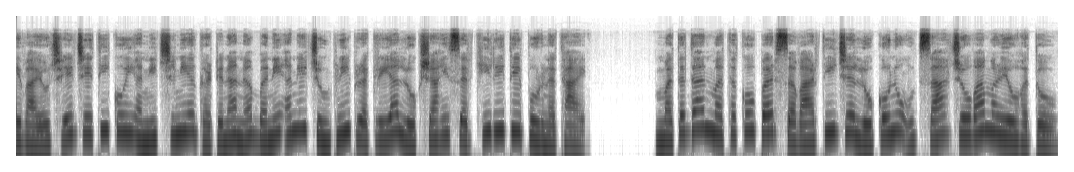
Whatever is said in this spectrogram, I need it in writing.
દેવાયો છે જેથી કોઈ અનિચ્છનીય ઘટના ન બને અને ચૂંટણી પ્રક્રિયા લોકશાહી સરખી રીતે પૂર્ણ થાય. મતદાન મથકો પર સવારથી જ લોકોનો ઉત્સાહ જોવા મળ્યો હતો.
